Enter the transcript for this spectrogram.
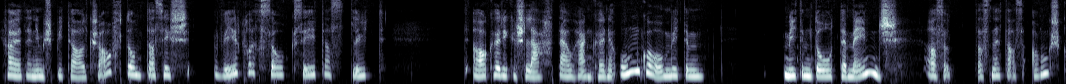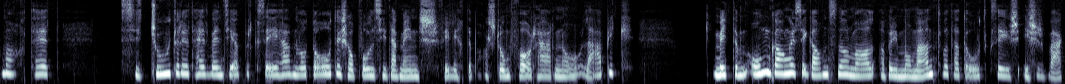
Ich habe ja dann im Spital geschafft und das ist wirklich so gesehen, dass die Leute die Angehörigen schlecht auch haben können umgehen mit dem mit dem toten Mensch. Also, dass nicht das Angst gemacht hat, sie geschudert hat, wenn sie jemanden gesehen haben, der tot ist, obwohl sie den Mensch vielleicht ein paar Stunden vorher noch lebendig mit dem umgangen sie ganz normal, aber im Moment, wo der tot war, ist er weg,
